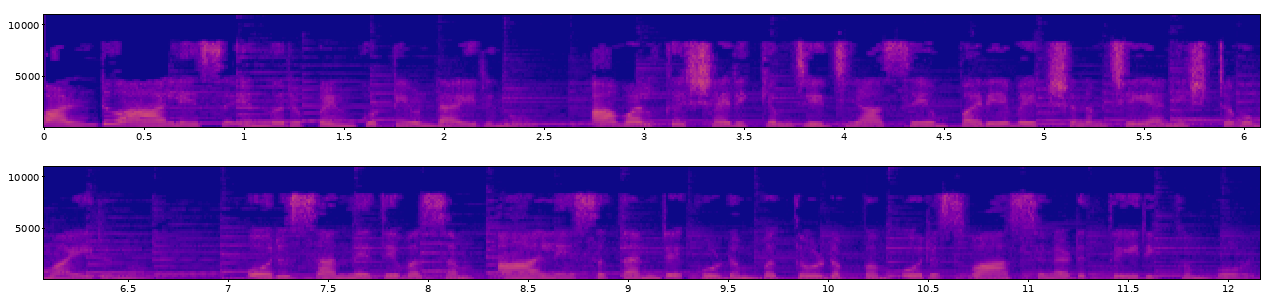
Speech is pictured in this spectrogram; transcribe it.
പണ്ടു ആലീസ് എന്നൊരു പെൺകുട്ടിയുണ്ടായിരുന്നു. അവൾക്ക് ശരിക്കും ജിജ്ഞാസയും പര്യവേക്ഷണം ചെയ്യാൻ ഇഷ്ടവുമായിരുന്നു. ഒരു സന്ധ്യ ദിവസം ആലീസ് തന്റെ കുടുംബത്തോടൊപ്പം ഒരു ശ്വാസിനടുത്ത് ഇരിക്കുമ്പോൾ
